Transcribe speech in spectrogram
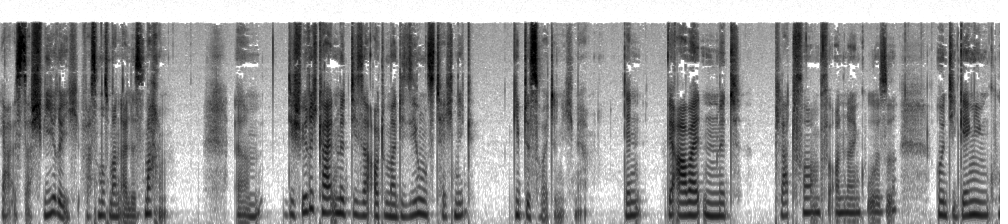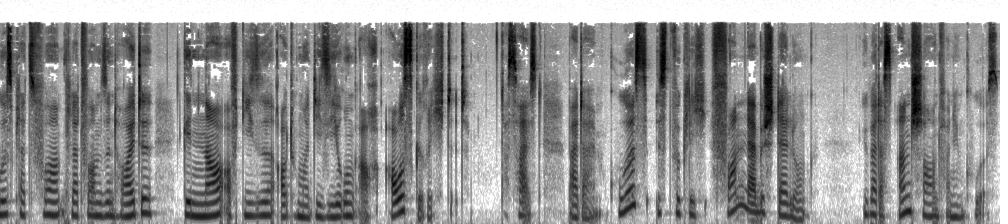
Ja, ist das schwierig? Was muss man alles machen? Ähm, die Schwierigkeiten mit dieser Automatisierungstechnik gibt es heute nicht mehr. Denn wir arbeiten mit Plattformen für Online-Kurse und die gängigen Kursplattformen sind heute genau auf diese Automatisierung auch ausgerichtet. Das heißt, bei deinem Kurs ist wirklich von der Bestellung über das Anschauen von dem Kurs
